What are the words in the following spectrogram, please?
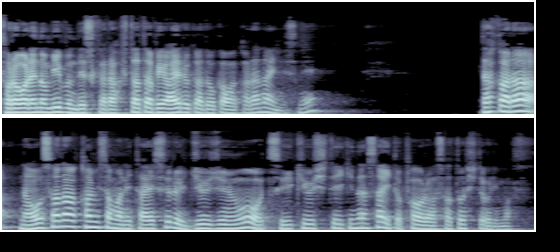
囚われの身分ですから再び会えるかどうかわからないんですね。だから、なおさら神様に対する従順を追求していきなさいとパウロは諭しております。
